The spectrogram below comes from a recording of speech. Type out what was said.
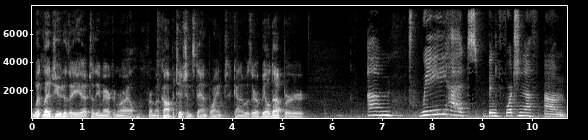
what led you to the uh, to the American Royal from a competition standpoint? Kind of was there a build up or Um, we had been fortunate enough um,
